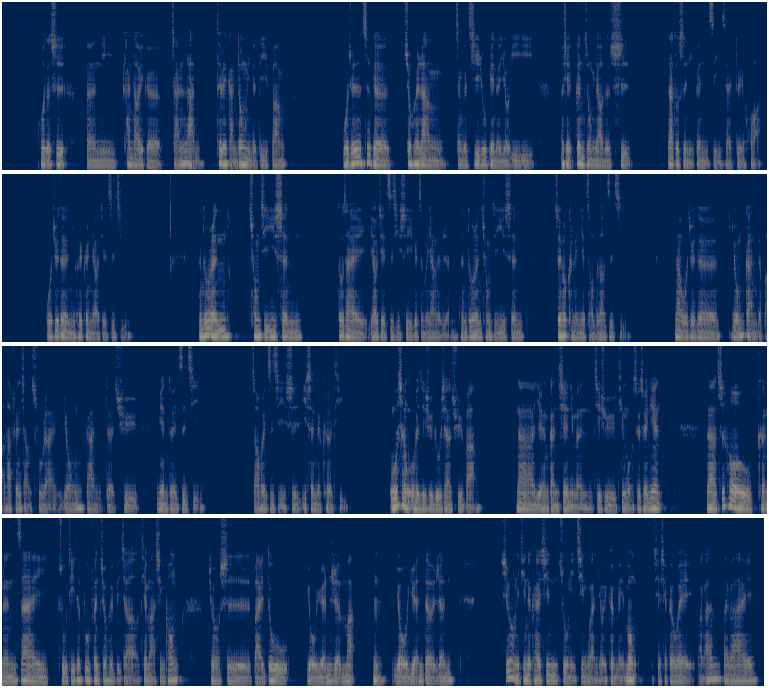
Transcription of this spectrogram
或者是。嗯，你看到一个展览特别感动你的地方，我觉得这个就会让整个记录变得有意义，而且更重要的是，那都是你跟你自己在对话。我觉得你会更了解自己。很多人穷极一生都在了解自己是一个怎么样的人，很多人穷极一生，最后可能也找不到自己。那我觉得。勇敢的把它分享出来，勇敢的去面对自己，找回自己是一生的课题。我想我会继续录下去吧。那也很感谢你们继续听我碎碎念。那之后可能在主题的部分就会比较天马行空，就是百度有缘人嘛，嗯，有缘的人。希望你听得开心，祝你今晚有一个美梦。谢谢各位，晚安，拜拜。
